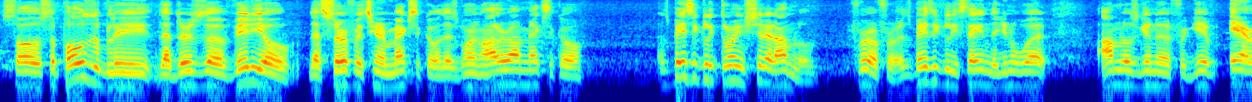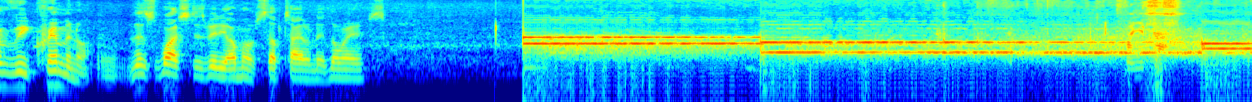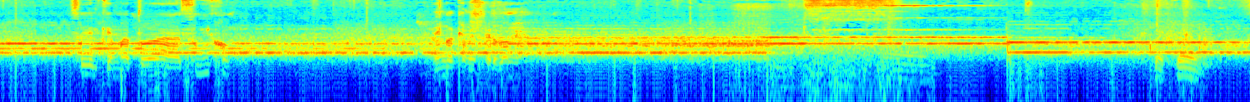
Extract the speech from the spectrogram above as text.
So supposedly that there's a video that surfaced here in Mexico that's going all around Mexico. It's basically throwing shit at AMLO. For real, for real. It's basically saying that you know what, AMLO's gonna forgive every criminal. Let's watch this video. I'm gonna subtitle it. Don't worry. Soy el que mató a su hijo. Vengo a que me perdone.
